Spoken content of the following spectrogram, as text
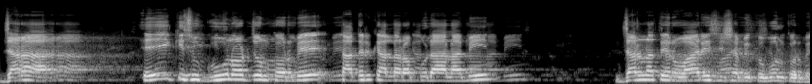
যারা এই কিছু গুণ অর্জন করবে, তাদেরকে আল্লাহ রব্বুল আলামিন জান্নাতের ওয়ারিস হিসাবে কবুল করবে,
